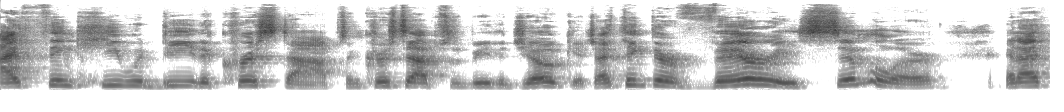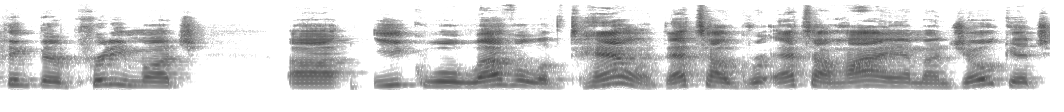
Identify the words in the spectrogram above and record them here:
I think he would be the Kristaps and Kristaps would be the Jokic. I think they're very similar, and I think they're pretty much uh, equal level of talent. That's how that's how high I am on Jokic,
